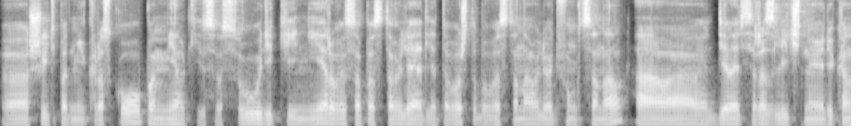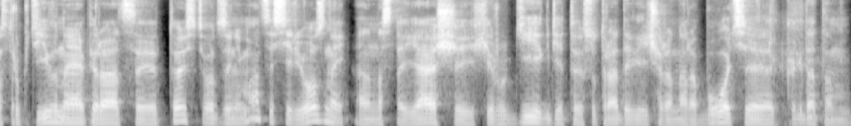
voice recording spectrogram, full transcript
э, шить под микроскопом мелкие сосудики, нервы сопоставлять для того, чтобы восстанавливать функционал, а делать различные реконструктивные операции. То есть вот заниматься серьезной, а, настоящей хирургией, где ты с утра до вечера на работе, когда там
